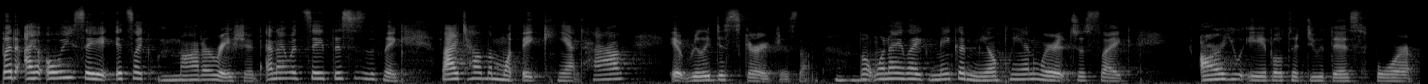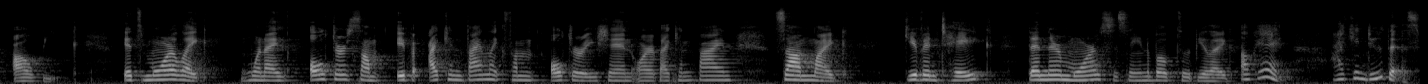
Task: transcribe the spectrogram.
But I always say it's like moderation. And I would say this is the thing if I tell them what they can't have, it really discourages them. Mm-hmm. But when I like make a meal plan where it's just like, are you able to do this for a week? It's more like when I alter some, if I can find like some alteration or if I can find some like give and take, then they're more sustainable to be like, okay, I can do this.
